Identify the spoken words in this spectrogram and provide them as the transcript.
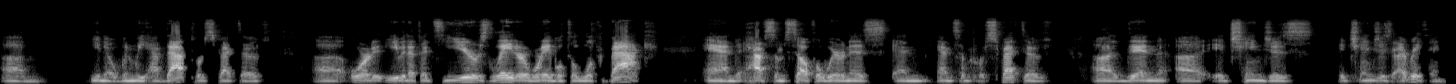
um, you know, when we have that perspective, uh, or even if it's years later, we're able to look back and have some self awareness and and some perspective, uh, then uh, it changes it changes everything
